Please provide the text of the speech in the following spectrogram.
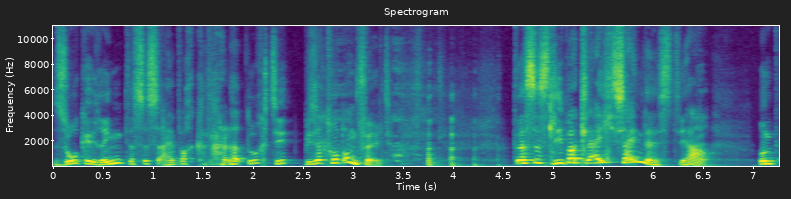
so gering, dass es einfach knallhart durchzieht, bis er tot umfällt. dass es lieber gleich sein lässt, ja. Und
